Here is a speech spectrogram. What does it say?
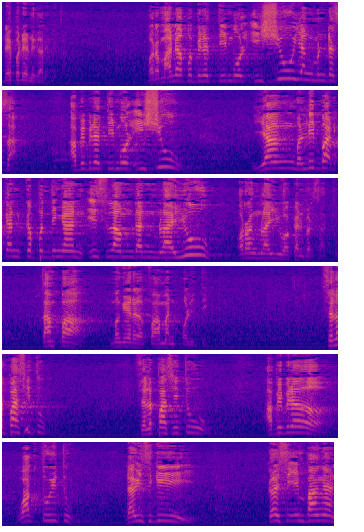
daripada negara kita. Bermakna apabila timbul isu yang mendesak, apabila timbul isu yang melibatkan kepentingan Islam dan Melayu, orang Melayu akan bersatu tanpa mengira fahaman politik. Selepas itu, selepas itu, apabila waktu itu dari segi keseimbangan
